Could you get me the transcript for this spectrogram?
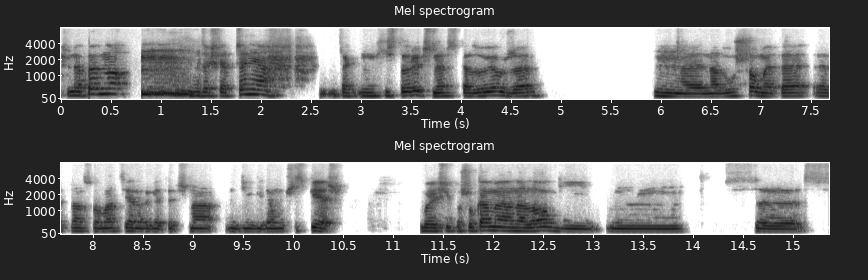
Czy na pewno doświadczenia tak, historyczne wskazują, że hmm, na dłuższą metę e, transformacja energetyczna dzięki temu przyspieszy. Bo jeśli poszukamy analogii hmm, z, z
